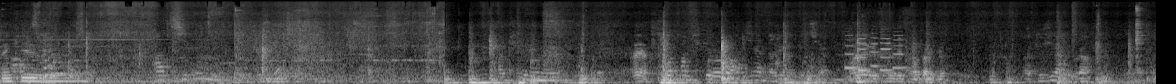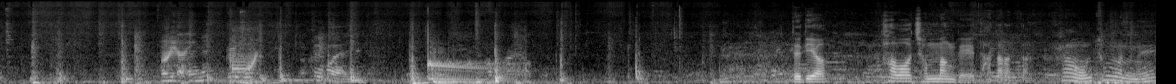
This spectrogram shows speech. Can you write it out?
땡큐. 아 야 30km로 1시간 달리면 끝이야 만약에 준비 다 다겨. 아 2시간이구나 거기 다니면? 끌고 끌고 와야지 드디어 타워 전망대에 다다랐다. 사람 엄청 많네.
